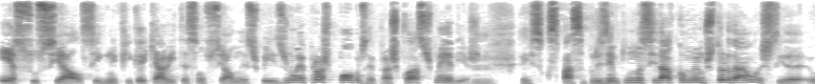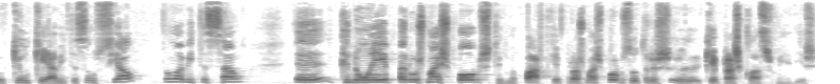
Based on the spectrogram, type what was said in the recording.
é social, significa que a habitação social nesses países não é para os pobres, é para as classes médias. Uhum. É isso que se passa, por exemplo, numa cidade como Amsterdão. Aquilo que é a habitação social é uma habitação eh, que não é para os mais pobres, tem uma parte que é para os mais pobres, outras eh, que é para as classes médias.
